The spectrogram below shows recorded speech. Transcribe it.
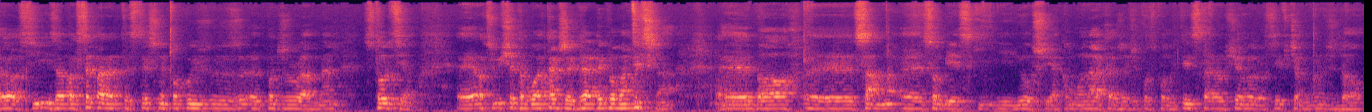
Rosji i zawarł separatystyczny pokój pod Żurawnem z Turcją. E, Oczywiście to była także gra dyplomatyczna, e, bo e, sam e, Sobieski już jako monarcha Rzeczypospolitej starał się Rosję wciągnąć do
